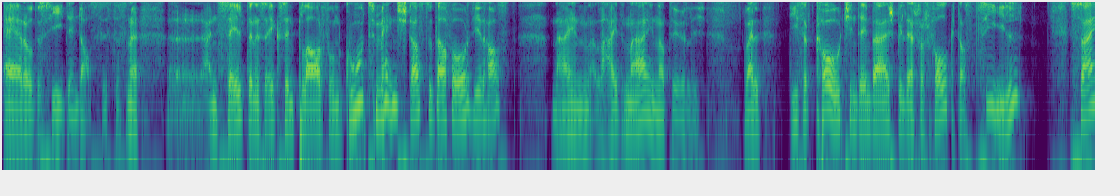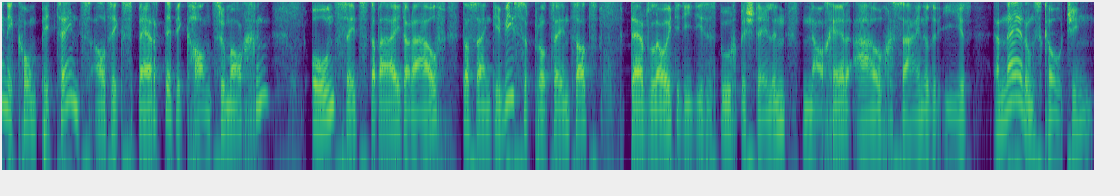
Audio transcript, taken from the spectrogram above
er oder sie denn das? Ist das eine, äh, ein seltenes Exemplar von Gutmensch, das du da vor dir hast? Nein, leider nein, natürlich. Weil dieser Coach in dem Beispiel, der verfolgt das Ziel, seine Kompetenz als Experte bekannt zu machen und setzt dabei darauf, dass ein gewisser Prozentsatz der Leute, die dieses Buch bestellen, nachher auch sein oder ihr Ernährungscoaching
